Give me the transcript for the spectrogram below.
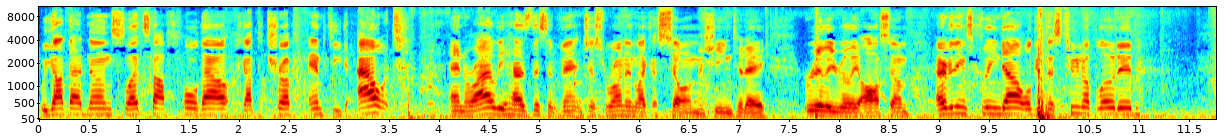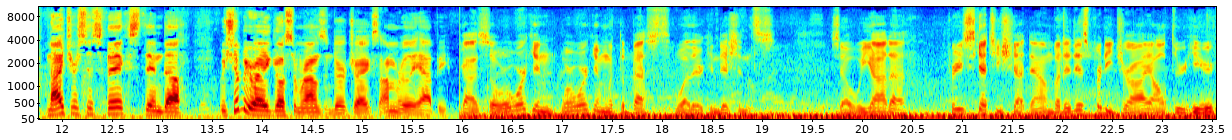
we got that done. Sled stops pulled out, got the truck emptied out, and Riley has this event just running like a sewing machine today. Really, really awesome. Everything's cleaned out. We'll get this tune-up loaded nitrous is fixed and uh, we should be ready to go some rounds in dirt drags. I'm really happy. Guys, so we're working we're working with the best weather conditions. So we got a pretty sketchy shutdown, but it is pretty dry all through here.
